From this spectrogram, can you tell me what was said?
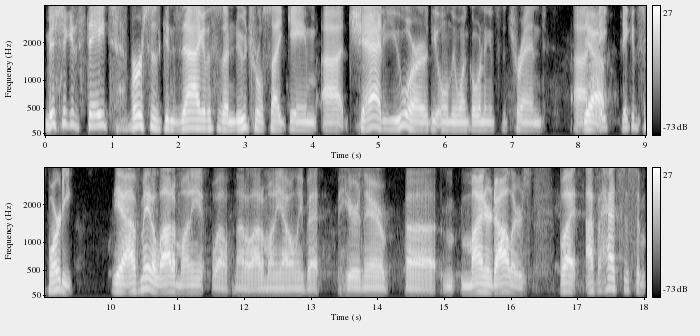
Michigan State versus Gonzaga. This is a neutral site game. Uh, Chad, you are the only one going against the trend. Uh, Yeah. take, taking Sparty. Yeah, I've made a lot of money. Well, not a lot of money. I only bet here and there, uh, minor dollars. But I've had some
